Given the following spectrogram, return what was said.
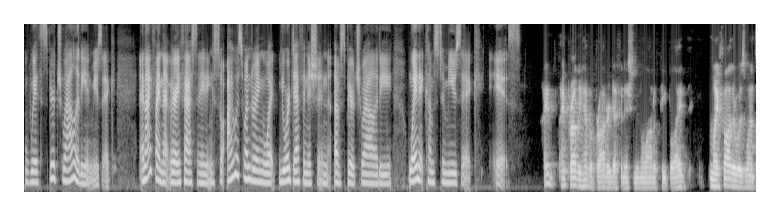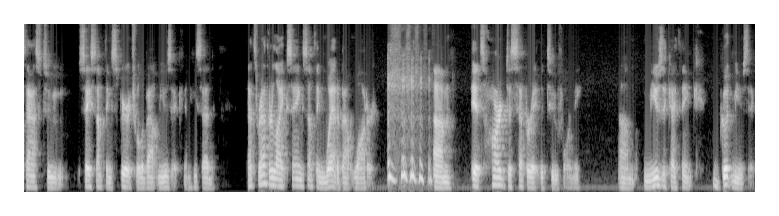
with spirituality in music. And I find that very fascinating. So I was wondering what your definition of spirituality when it comes to music is. I, I probably have a broader definition than a lot of people. I, my father was once asked to say something spiritual about music, and he said, That's rather like saying something wet about water. um, it's hard to separate the two for me. Um, music, I think, good music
